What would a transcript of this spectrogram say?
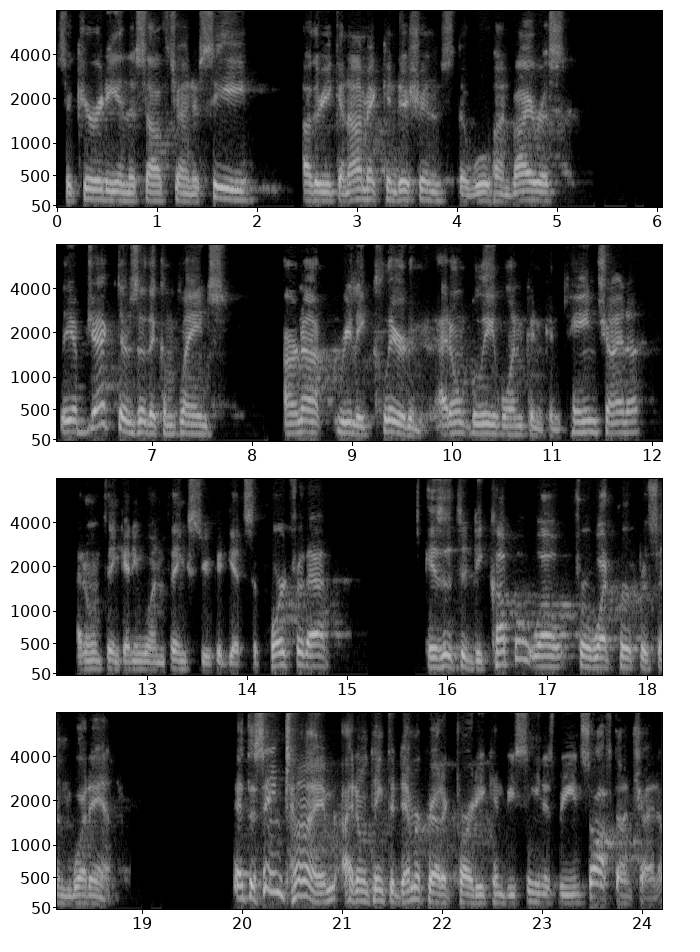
security in the South China Sea, other economic conditions, the Wuhan virus. The objectives of the complaints are not really clear to me. I don't believe one can contain China. I don't think anyone thinks you could get support for that. Is it to decouple? Well, for what purpose and what end? At the same time, I don't think the Democratic Party can be seen as being soft on China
